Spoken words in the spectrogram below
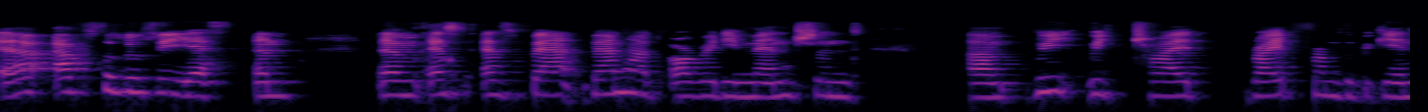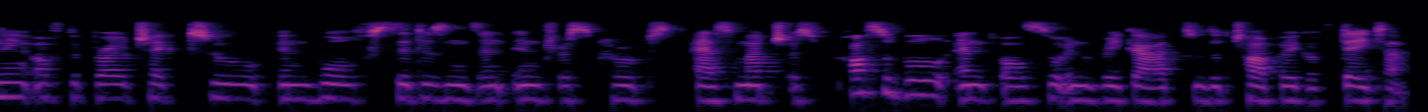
absolutely, yes. And um, as, as Bernhard already mentioned, um, we, we tried right from the beginning of the project to involve citizens and interest groups as much as possible, and also in regard to the topic of data.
